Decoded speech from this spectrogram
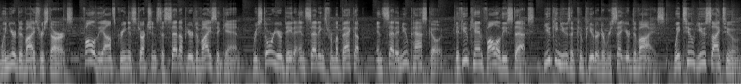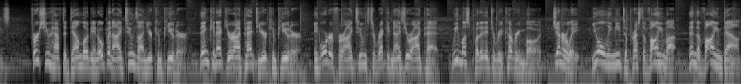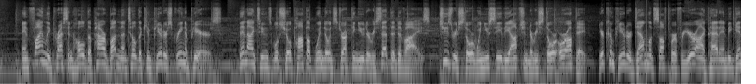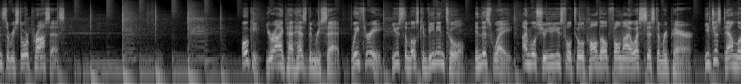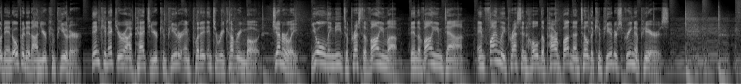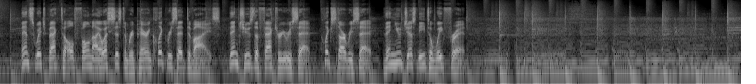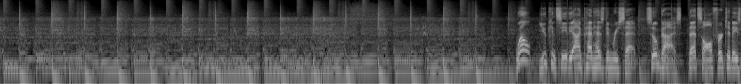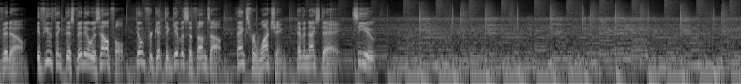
When your device restarts, follow the on-screen instructions to set up your device again, restore your data and settings from a backup, and set a new passcode. If you can follow these steps, you can use a computer to reset your device. We too Use iTunes. First you have to download and open iTunes on your computer, then connect your iPad to your computer. In order for iTunes to recognize your iPad, we must put it into recovery mode. Generally, you only need to press the volume up, then the volume down, and finally press and hold the power button until the computer screen appears. Then iTunes will show pop-up window instructing you to reset the device. Choose Restore when you see the option to restore or update. Your computer downloads software for your iPad and begins the restore process. Okay, your iPad has been reset. Way 3. Use the most convenient tool. In this way, I will show you a useful tool called Phone iOS System Repair. You just download and open it on your computer. Then connect your iPad to your computer and put it into recovery mode. Generally, you only need to press the volume up, then the volume down, and finally press and hold the power button until the computer screen appears. Then switch back to UltFone iOS system repair and click reset device. Then choose the factory reset. Click start reset. Then you just need to wait for it. Well, you can see the iPad has been reset. So guys, that's all for today's video. If you think this video is helpful, don't forget to give us a thumbs up. Thanks for watching. Have a nice day. See you.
